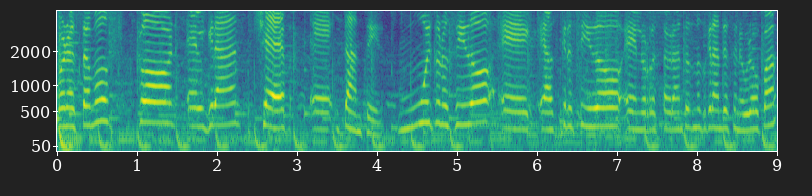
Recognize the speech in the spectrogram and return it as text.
Bueno, estamos con el gran chef eh, Dante, muy conocido, eh, has crecido en los restaurantes más grandes en Europa.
